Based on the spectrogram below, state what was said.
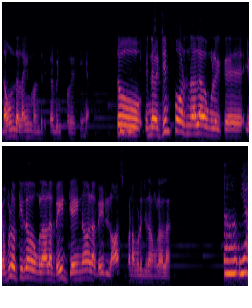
டவுன் த லைன் வந்திருக்கு அப்படின்னு சொல்லியிருக்கீங்க. ஸோ இந்த ஜிம் போறதுனால உங்களுக்கு எவ்வளவு கிலோ உங்களால வெயிட் கெயினோ இல்ல வெயிட் லாஸ் பண்ண முடிஞ்சதா உங்களால? யா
